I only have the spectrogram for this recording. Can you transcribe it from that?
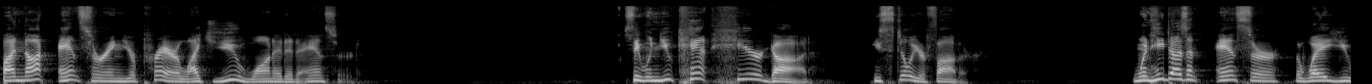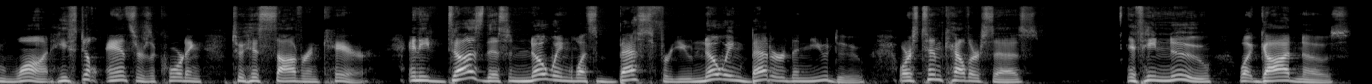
by not answering your prayer like you wanted it answered. See, when you can't hear God, he's still your father. When he doesn't answer the way you want, he still answers according to his sovereign care. And he does this knowing what's best for you, knowing better than you do. Or as Tim Keller says, if he knew what God knows,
